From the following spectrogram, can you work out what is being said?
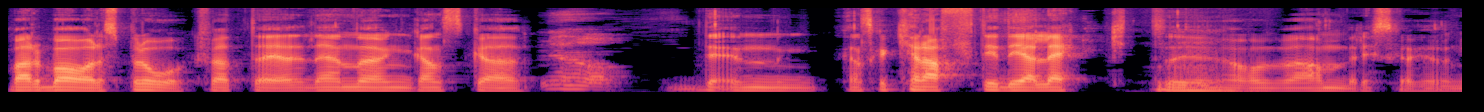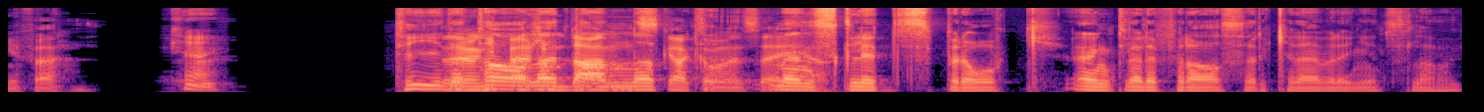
barbarspråk. För att det, det är ändå en ganska, Jaha. Det är en ganska kraftig dialekt eh, av ambriska ungefär. Okej. Ett danska, annat mänskligt språk. Enklare fraser kräver inget slag.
